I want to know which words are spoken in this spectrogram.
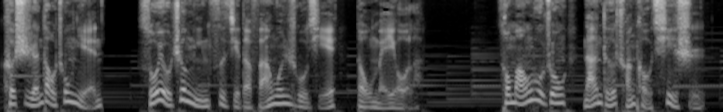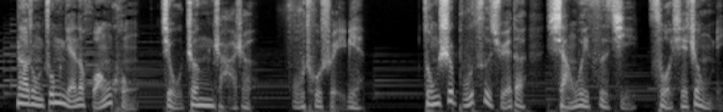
可是人到中年，所有证明自己的繁文缛节都没有了，从忙碌中难得喘口气时，那种中年的惶恐就挣扎着。浮出水面，总是不自觉的想为自己做些证明。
